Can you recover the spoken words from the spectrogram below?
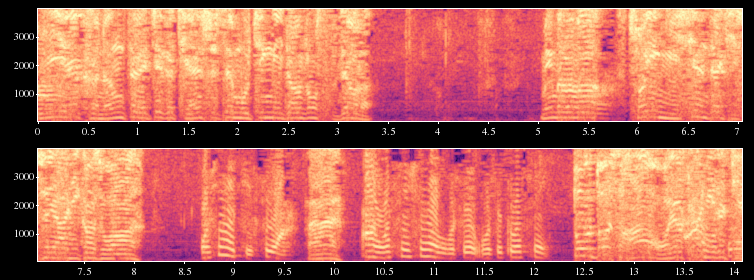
你也可能在这个前世这幕经历当中死掉了，明白了吗哦？所以你现在几岁啊？你告诉我我现在几岁啊？啊，啊，我是现在五十五十多岁。多多少？我要看你的节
